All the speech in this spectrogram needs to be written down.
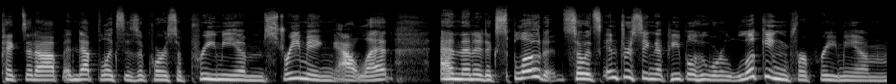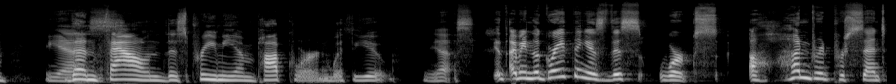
picked it up, and Netflix is, of course, a premium streaming outlet. And then it exploded. So it's interesting that people who were looking for premium yes. then found this premium popcorn with you. Yes. I mean, the great thing is this works 100%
